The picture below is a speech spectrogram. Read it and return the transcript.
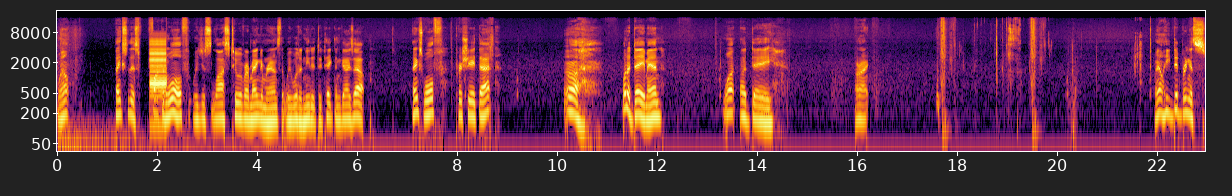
Well, thanks to this fucking wolf, we just lost two of our magnum rounds that we would have needed to take them guys out. Thanks, wolf. Appreciate that. Ugh. What a day, man. What a day. Alright. Well, he did bring us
